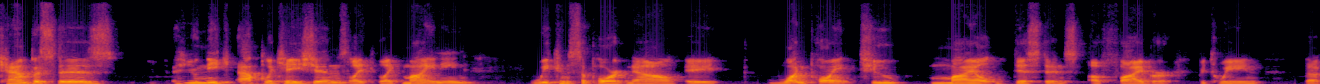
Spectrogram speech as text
campuses, unique applications like, like mining. We can support now a 1.2 mile distance of fiber between the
